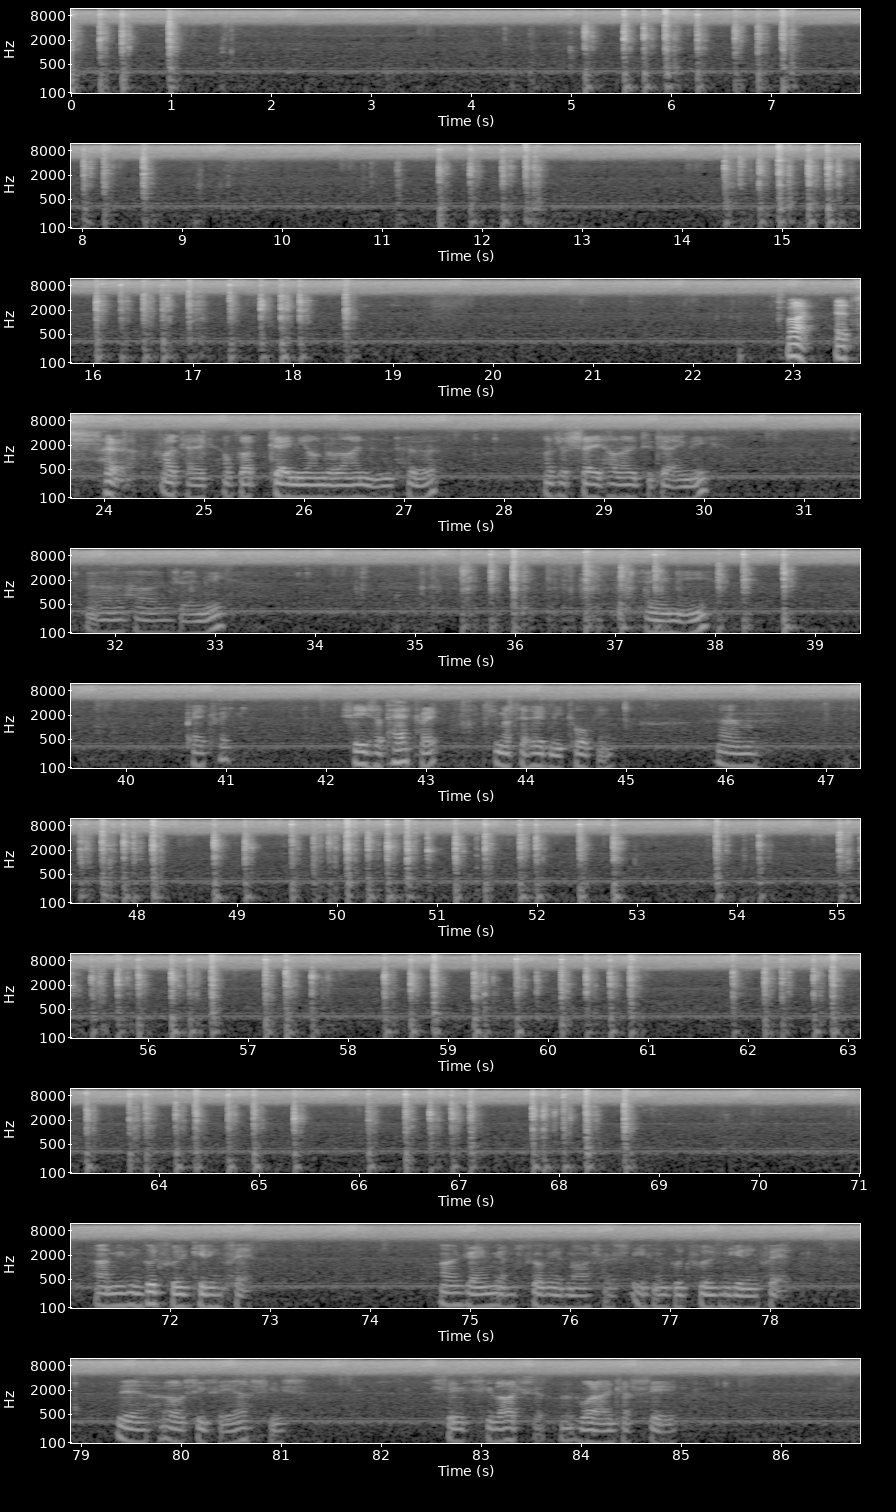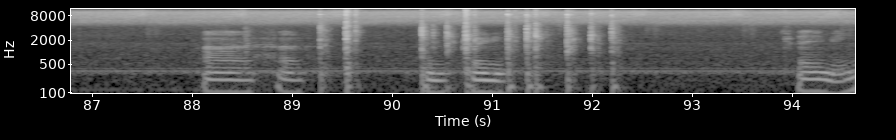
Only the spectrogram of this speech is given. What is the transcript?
Right, that's her. Okay, I've got Jamie on the line and her. I'll just say hello to Jamie. Uh, hi, Jamie. Jamie. Patrick. She's a Patrick. She must have heard me talking. Um, I'm eating good food, getting fat. Hi Jamie, I'm still the Masters, eating good food and getting fat. Yeah, oh she's there, she's, she, she likes it, what I just said. Uh, uh, in training, training,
